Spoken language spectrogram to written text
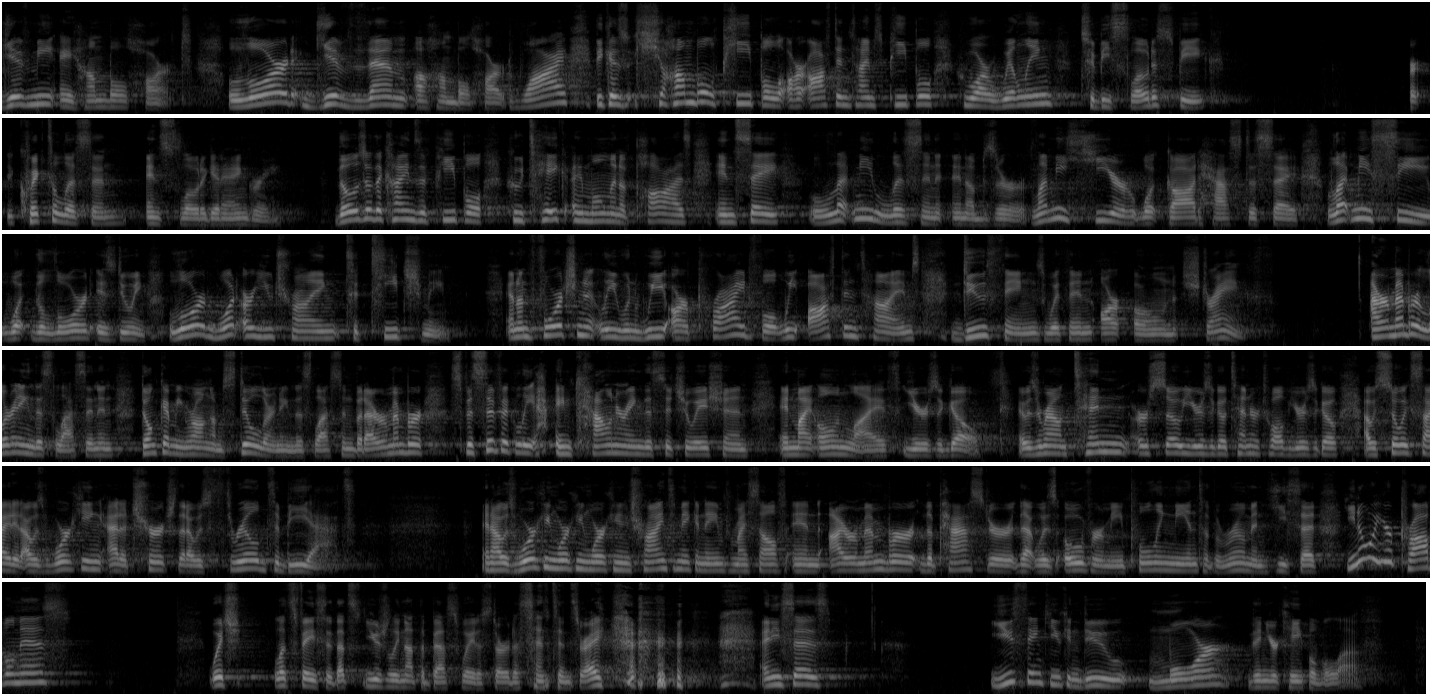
give me a humble heart. Lord, give them a humble heart. Why? Because humble people are oftentimes people who are willing to be slow to speak, quick to listen, and slow to get angry. Those are the kinds of people who take a moment of pause and say, Let me listen and observe. Let me hear what God has to say. Let me see what the Lord is doing. Lord, what are you trying to teach me? And unfortunately, when we are prideful, we oftentimes do things within our own strength. I remember learning this lesson, and don't get me wrong, I'm still learning this lesson, but I remember specifically encountering this situation in my own life years ago. It was around 10 or so years ago, 10 or 12 years ago. I was so excited. I was working at a church that I was thrilled to be at. And I was working, working, working, trying to make a name for myself. And I remember the pastor that was over me pulling me into the room, and he said, You know what your problem is? Which, let's face it, that's usually not the best way to start a sentence, right? and he says, You think you can do more than you're capable of.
